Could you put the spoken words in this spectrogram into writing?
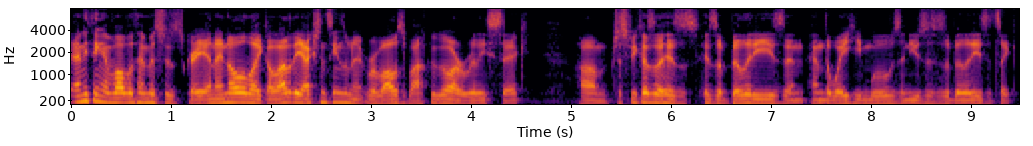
anything involved with him is just great. And I know like a lot of the action scenes when it revolves Bakugo are really sick, um, just because of his his abilities and and the way he moves and uses his abilities. It's like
